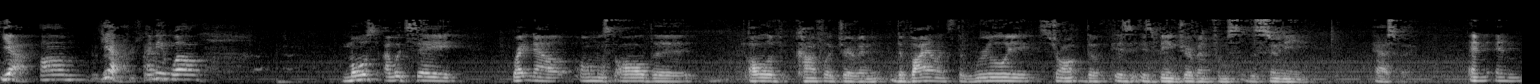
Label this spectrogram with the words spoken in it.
Yeah, um, yeah. I mean, well, most I would say right now, almost all the all of conflict driven, the violence, the really strong, the is is being driven from the Sunni aspect, and and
